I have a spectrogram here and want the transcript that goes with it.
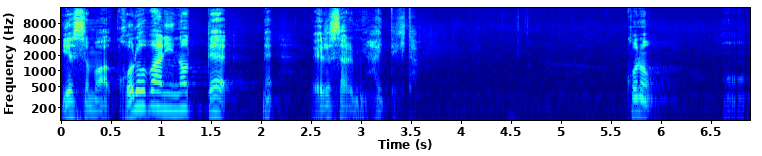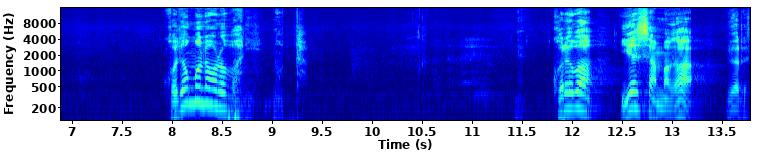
イエス様は転ばに乗って、ね、エルサレムに入ってきた。この子供のロバに乗った。これはイエス様がいわゆる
